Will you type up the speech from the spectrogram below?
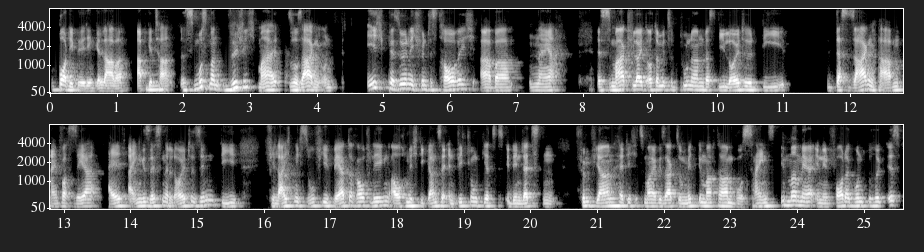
Bodybuilding-Gelaber abgetan. Mhm. Das muss man wirklich mal so sagen. Und ich persönlich finde es traurig, aber naja, es mag vielleicht auch damit zu tun haben, dass die Leute, die das Sagen haben, einfach sehr alt eingesessene Leute sind, die vielleicht nicht so viel Wert darauf legen, auch nicht die ganze Entwicklung jetzt in den letzten fünf Jahren, hätte ich jetzt mal gesagt, so mitgemacht haben, wo Science immer mehr in den Vordergrund gerückt ist.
